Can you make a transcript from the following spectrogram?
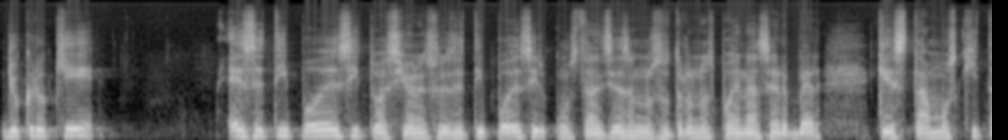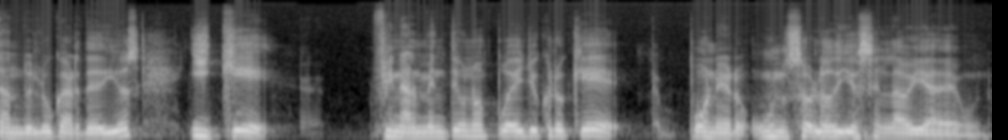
yo creo que ese tipo de situaciones o ese tipo de circunstancias a nosotros nos pueden hacer ver que estamos quitando el lugar de Dios y que finalmente uno puede, yo creo que, poner un solo Dios en la vida de uno.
